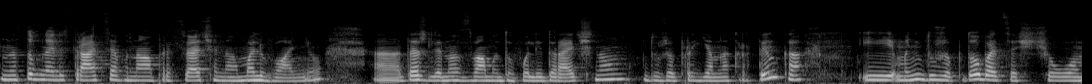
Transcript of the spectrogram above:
Наступна ілюстрація вона присвячена малюванню. Е, Теж для нас з вами доволі доречно, дуже приємна картинка. І мені дуже подобається, що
